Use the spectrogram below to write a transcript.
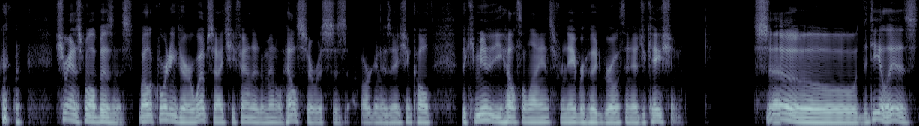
she ran a small business. Well, according to her website, she founded a mental health services organization called the Community Health Alliance for Neighborhood Growth and Education. So the deal is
